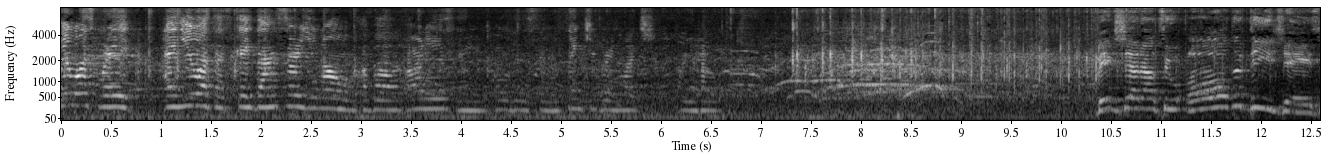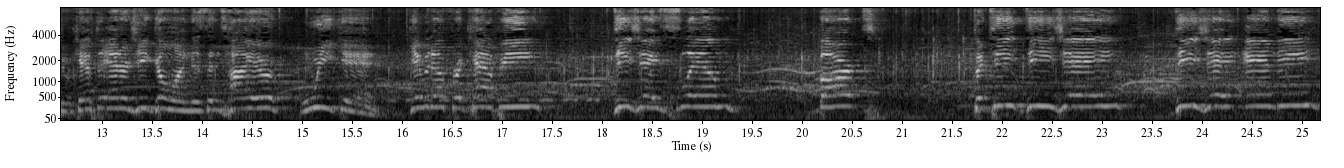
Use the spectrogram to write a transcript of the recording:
it was great. And you as a skate dancer, you know about artists and all this, so thank you very much for your help. Big shout out to all the DJs who kept the energy going this entire weekend. Give it up for Cappy, DJ Slim, Bart, Petite DJ, DJ Andy,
